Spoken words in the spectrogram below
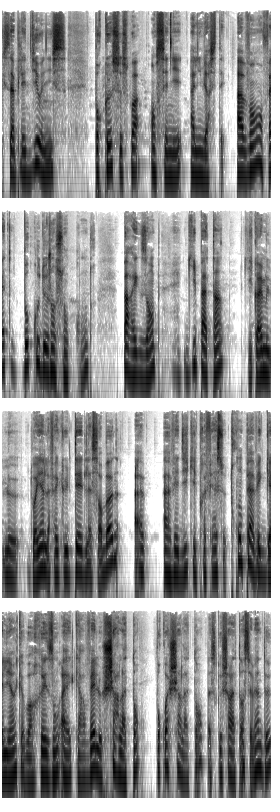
qui s'appelait Dionys, pour que ce soit enseigné à l'université. Avant, en fait, beaucoup de gens sont contre. Par exemple, Guy Patin, qui est quand même le doyen de la faculté de la Sorbonne, a- avait dit qu'il préférait se tromper avec Galien qu'avoir raison avec Harvey, le charlatan. Pourquoi charlatan? Parce que charlatan, ça vient de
